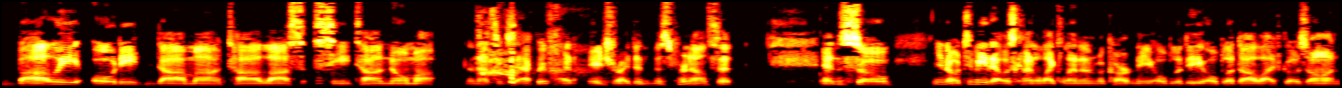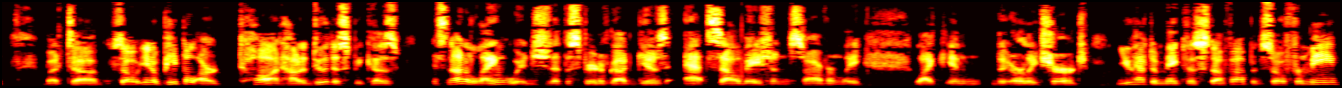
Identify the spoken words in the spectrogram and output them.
Bali Odi Dama Talas Sita Noma. And that's exactly right. I made sure I didn't mispronounce it. And so you know, to me that was kind of like Lennon and McCartney, obladi, oblada, life goes on. But, uh, so, you know, people are taught how to do this because it's not a language that the Spirit of God gives at salvation sovereignly, like in the early church. You have to make this stuff up. And so for me,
